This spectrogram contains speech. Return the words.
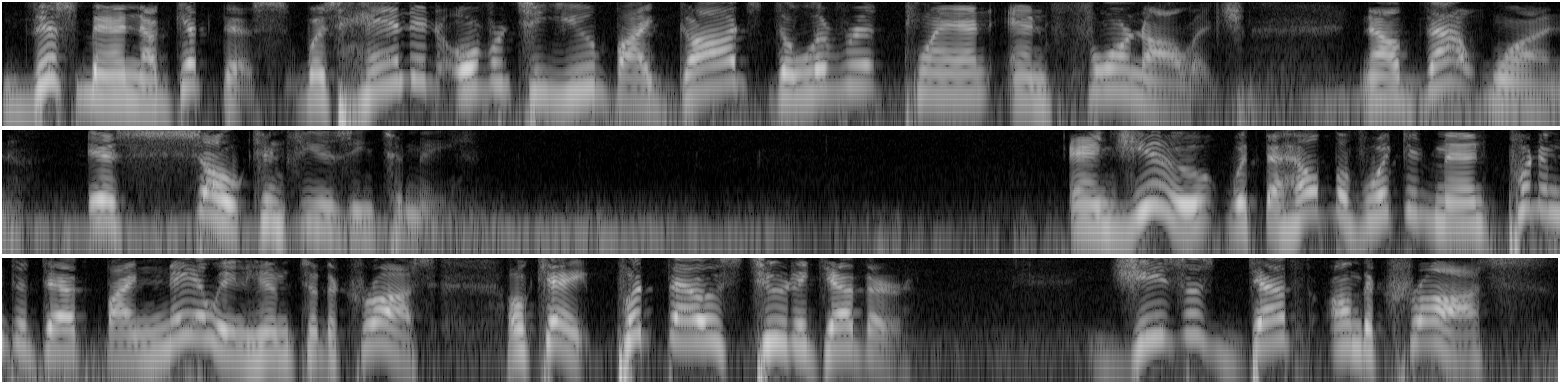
This man, now get this, was handed over to you by God's deliberate plan and foreknowledge. Now, that one is so confusing to me. And you, with the help of wicked men, put him to death by nailing him to the cross. Okay, put those two together. Jesus' death on the cross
